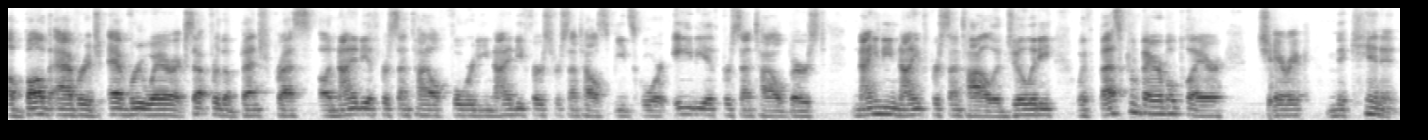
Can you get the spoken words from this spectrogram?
above average everywhere except for the bench press, a 90th percentile 40, 91st percentile speed score, 80th percentile burst, 99th percentile agility with best comparable player, Jerick McKinnon.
